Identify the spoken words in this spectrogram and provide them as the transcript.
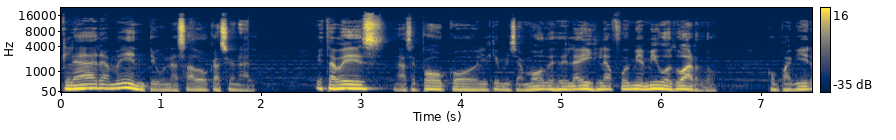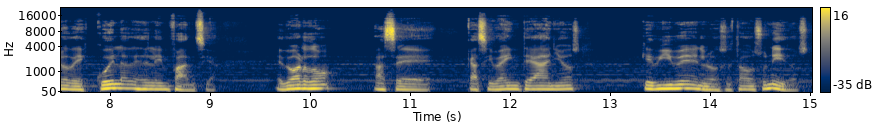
claramente un asado ocasional. Esta vez, hace poco, el que me llamó desde la isla fue mi amigo Eduardo, compañero de escuela desde la infancia. Eduardo hace casi 20 años que vive en los Estados Unidos.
